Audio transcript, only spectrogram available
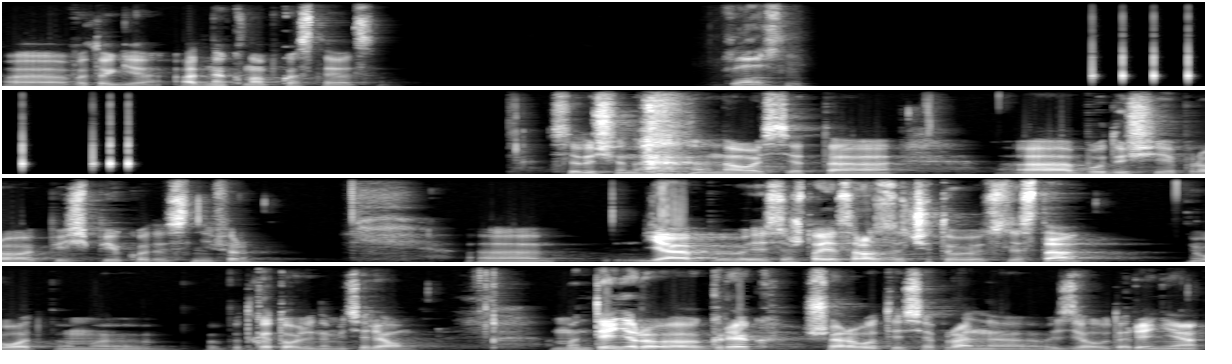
Э, в итоге одна кнопка остается. Классно. Следующая новость это э, будущее про PHP кода Sniffer. Э, я, если что, я сразу зачитываю с листа. Вот, подготовленный материал. Монтейнер э, Грег Шервуд, если я правильно сделал ударение,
